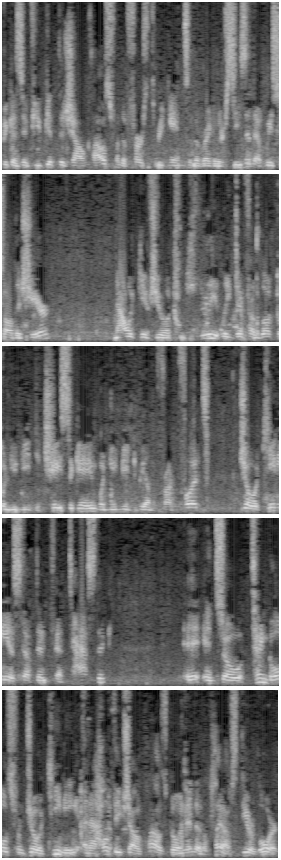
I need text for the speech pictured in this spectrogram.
Because if you get the João Klauss from the first three games of the regular season that we saw this year, now it gives you a completely different look when you need to chase a game, when you need to be on the front foot. Gioacchini has stepped in fantastic. And so 10 goals from Gioacchini and a healthy João Klauss going into the playoffs, dear Lord,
